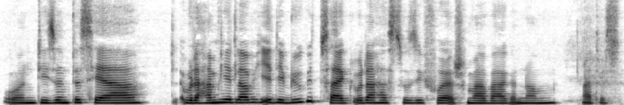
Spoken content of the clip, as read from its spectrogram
Und die sind bisher, oder haben hier, glaube ich, ihr Debüt gezeigt, oder hast du sie vorher schon mal wahrgenommen? Hattest?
